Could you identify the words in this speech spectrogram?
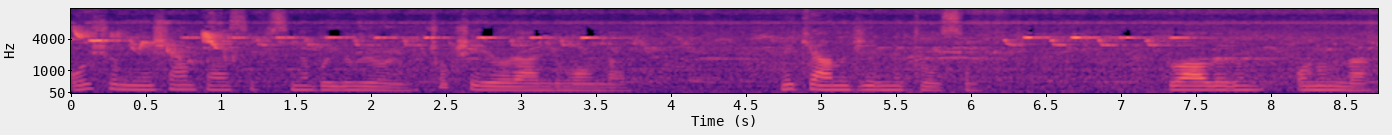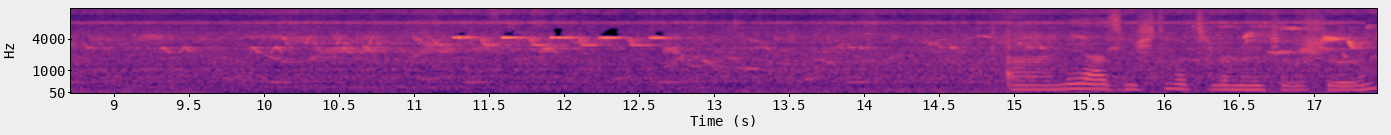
Osho'nun yaşam felsefesine bayılıyorum. Çok şey öğrendim ondan. Mekanı cennet olsun. Dualarım onunla. Aa, ne yazmıştım hatırlamaya çalışıyorum.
